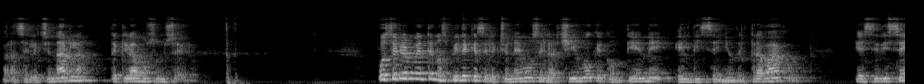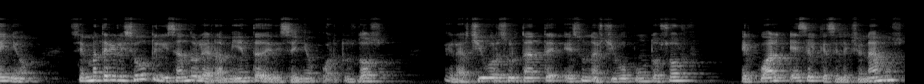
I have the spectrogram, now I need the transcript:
Para seleccionarla, tecleamos un 0. Posteriormente nos pide que seleccionemos el archivo que contiene el diseño del trabajo. Este diseño se materializó utilizando la herramienta de diseño Quartus 2. El archivo resultante es un archivo .soft, el cual es el que seleccionamos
